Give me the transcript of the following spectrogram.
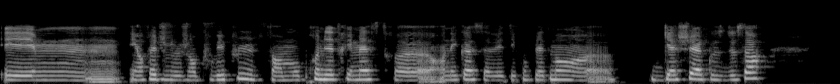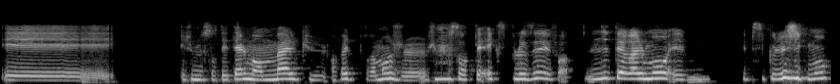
Et, hum, et en fait, je- j'en pouvais plus. Enfin, mon premier trimestre euh, en Écosse avait été complètement euh, gâché à cause de ça. Et, et je me sentais tellement mal que, en fait, vraiment, je, je me sentais exploser, enfin, littéralement et, et psychologiquement.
